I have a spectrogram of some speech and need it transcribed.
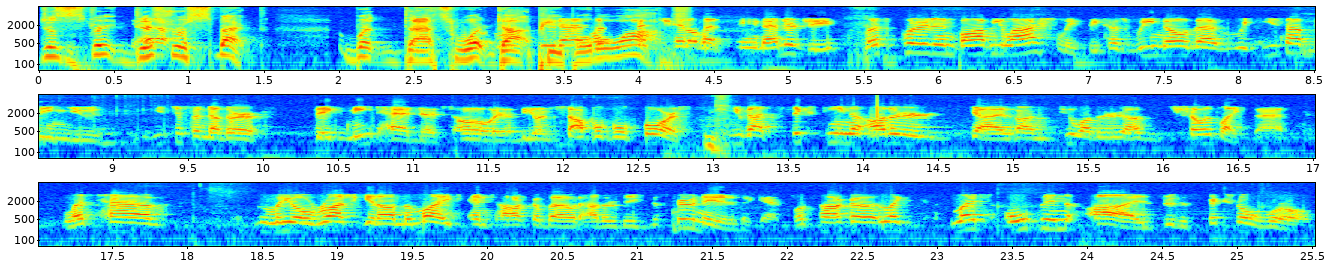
just straight disrespect. But that's what got Do that, people to let's watch. Channel that same energy. Let's put it in Bobby Lashley because we know that he's not being used. He's just another big meathead that's oh the unstoppable force. you got 16 other guys on two other uh, shows like that. Let's have Lio Rush get on the mic and talk about how they're being discriminated against. Let's talk uh, like let's open eyes through this fictional world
